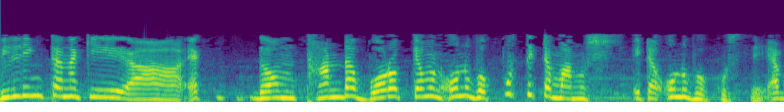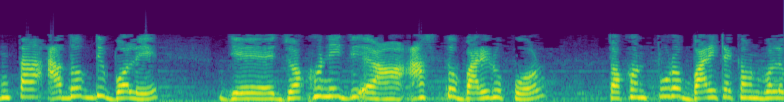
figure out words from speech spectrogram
বিল্ডিংটা নাকি একদম ঠান্ডা বরফ কেমন অনুভব প্রত্যেকটা মানুষ এটা অনুভব করছে। এবং তারা আদব দিয়ে বলে যে যখন এই আসতো বাড়ির উপর তখন পুরো বাড়িটা কেমন বলে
